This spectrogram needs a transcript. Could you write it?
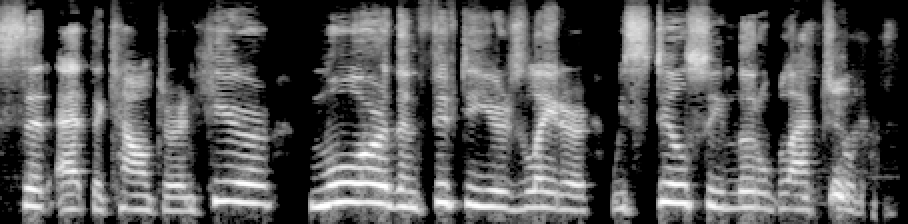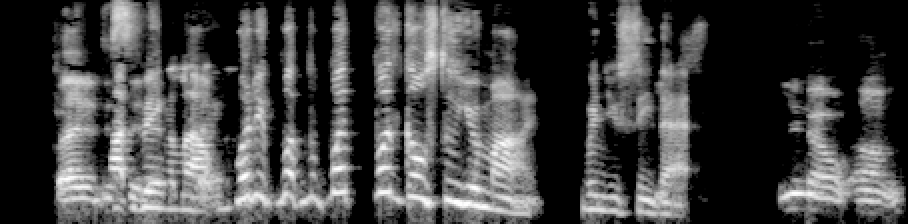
sit at the counter and here more than 50 years later we still see little black children not being allowed. What, what what what goes through your mind when you see that? You know, um,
